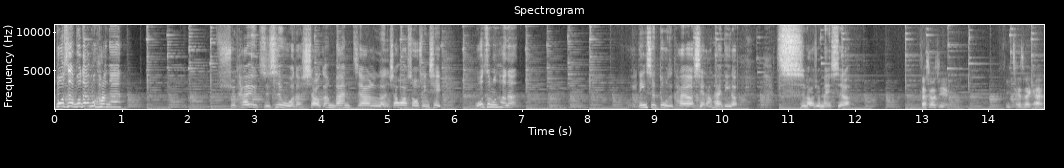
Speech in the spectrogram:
不是，不对，不可能。徐开宇只是我的小跟班加冷笑话收寻器，我怎么可能？我一定是肚子太饿，血糖太低了，吃饱就没事了。大小姐，你猜猜看，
